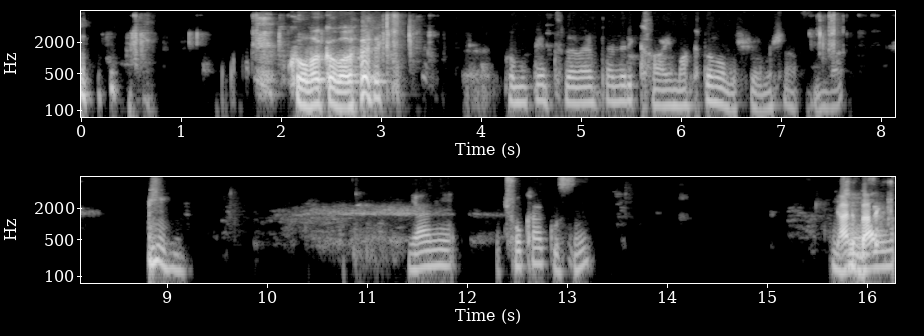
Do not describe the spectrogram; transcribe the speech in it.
kova kova böyle. Pamukkale travertenleri kaymaktan oluşuyormuş aslında. yani çok haklısın. Yani belki-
